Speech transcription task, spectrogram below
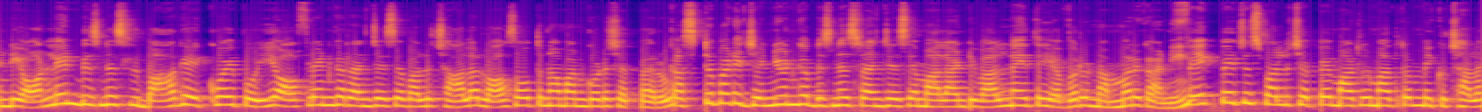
అండ్ ఈ ఆన్లైన్ బిజినెస్ బాగా ఎక్కువైపోయి ఆఫ్లైన్గా రన్ చేసే వాళ్ళు చాలా లాస్ అవుతున్నాం అని కూడా చెప్పారు. కష్టపడి జెన్యున్గా బిజినెస్ రన్ చేసే మా లాంటి వాళ్ళని అయితే ఎవరు నమ్మరు కానీ ఫేక్ పేజెస్ వాళ్ళు చెప్పే మాటలు మాత్రం మీకు చాలా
